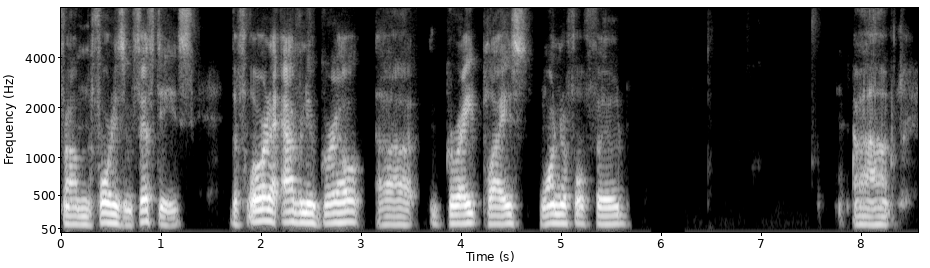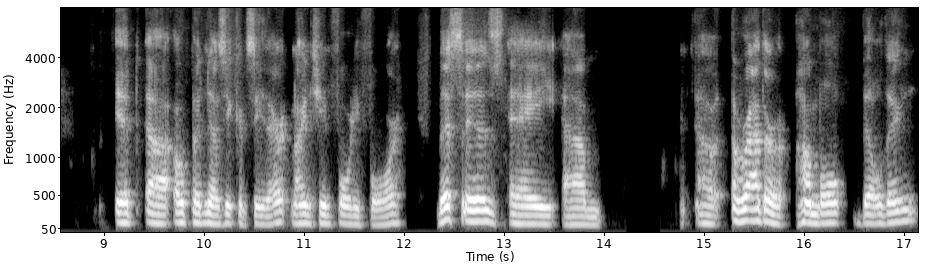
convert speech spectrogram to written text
from the 40s and 50s. the Florida Avenue Grill, uh, great place, wonderful food. Uh, it uh, opened, as you can see there, 1944. This is a, um, a rather humble building.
